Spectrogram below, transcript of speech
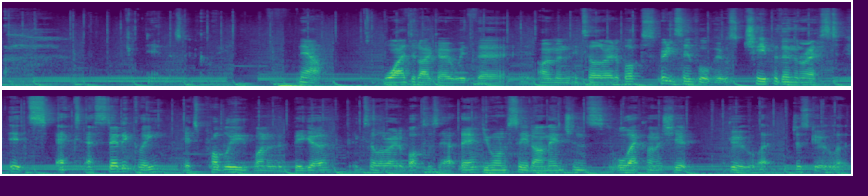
Damn, that's good coffee. Now, why did I go with the Omen accelerator box? Pretty simple, it was cheaper than the rest. It's aesthetically, it's probably one of the bigger accelerator boxes out there. You want to see dimensions, all that kind of shit, Google it. Just Google it.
